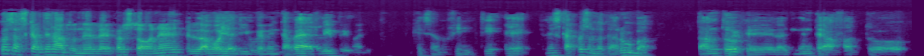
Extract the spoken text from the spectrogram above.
Cosa ha scatenato nelle persone? La voglia di ovviamente averli prima che siano finiti e le scarpe sono andate a ruba, tanto che la gente ha fatto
